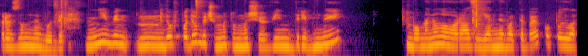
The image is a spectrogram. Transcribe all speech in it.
Розумний вибір. Мені він до вподоби, чому? Тому що він дрібний. Бо минулого разу я не в АТБ купила,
